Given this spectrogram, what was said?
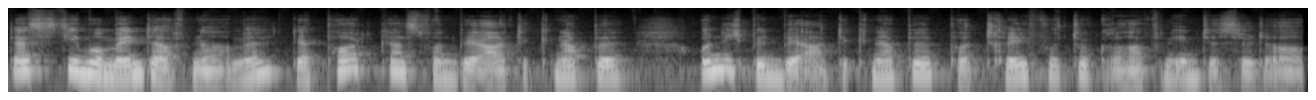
Das ist die Momentaufnahme, der Podcast von Beate Knappe und ich bin Beate Knappe, Porträtfotografin in Düsseldorf.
